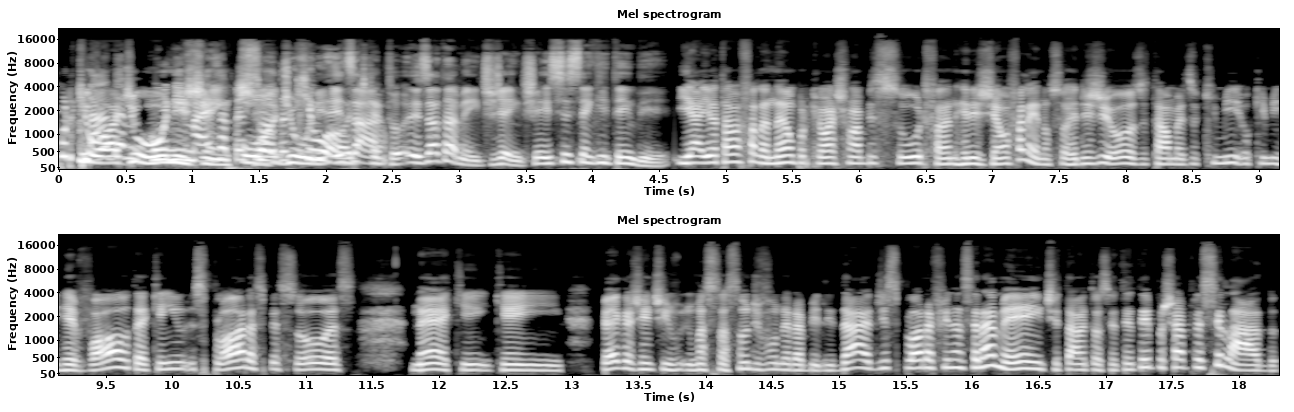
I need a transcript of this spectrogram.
Porque Nada o ódio une une, gente. O ódio do que o une. ódio. Exato, exatamente, gente. Aí vocês têm que entender. E aí eu tava falando, não, porque eu acho um absurdo, falando em religião, eu falei, não sou religioso e tal, mas o que me, o que me revolta é quem explora as pessoas, né, quem, quem pega a gente em uma situação de vulnerabilidade e explora financeiramente e tal, então assim, eu tentei puxar pra esse lado.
